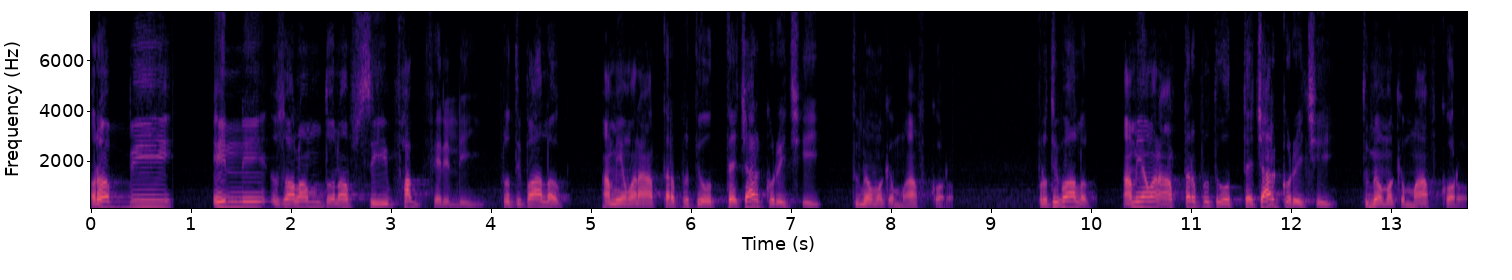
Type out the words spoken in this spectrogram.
রব্বি ইন্নি জলম তো নফসি ফাঁক ফেরেলি প্রতিপালক, আমি আমার আত্মার প্রতি অত্যাচার করেছি, তুমি আমাকে মাফ করো। প্রতিপালক, আমি আমার আত্মার প্রতি অত্যাচার করেছি, তুমি আমাকে মাফ করো।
